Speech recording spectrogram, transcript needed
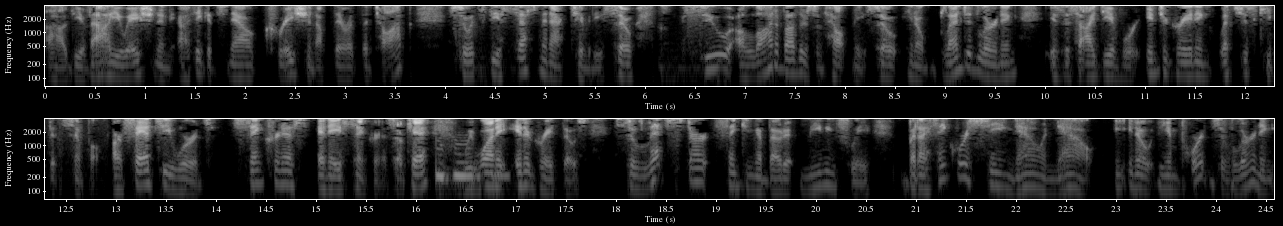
uh, the evaluation, and I think it's now creation up there at the top. So it's the assessment activity. So Sue, a lot of others have helped me. So, you know, blended learning is this idea of we're integrating, let's just keep it simple. Our fancy words, synchronous and asynchronous. Okay. Mm-hmm. We want to integrate those. So let's start thinking about it meaningfully. But I think we're seeing now and now you know, the importance of learning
